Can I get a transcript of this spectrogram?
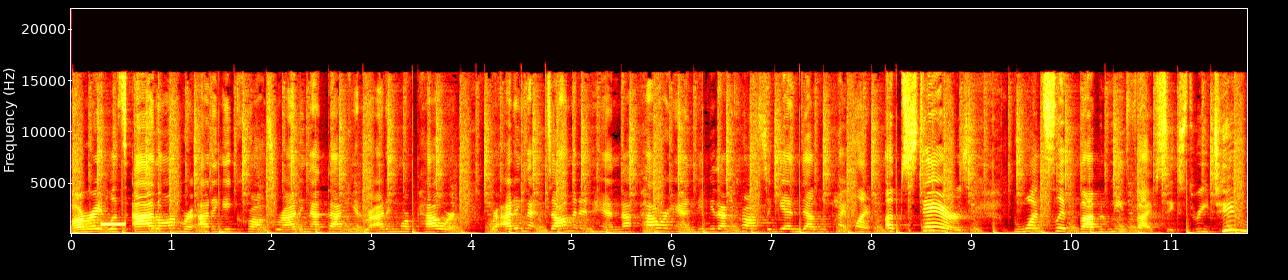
All right, let's add on. We're adding a cross. We're adding that backhand. We're adding more power. We're adding that dominant hand, that power hand. Give me that cross again down the pipeline. Upstairs. One slip, bob and weave. Five, six, three, two.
